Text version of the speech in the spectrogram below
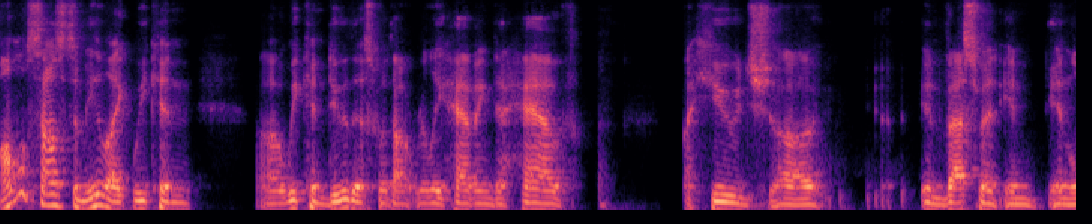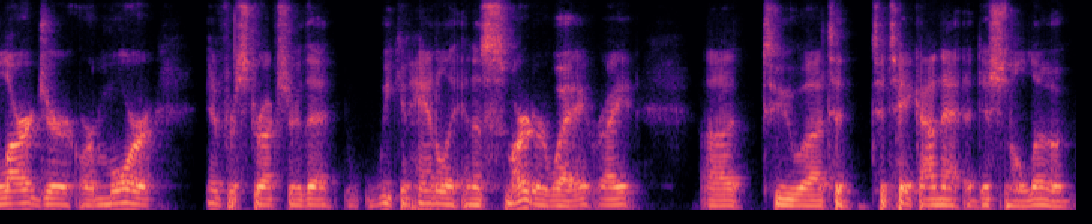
almost sounds to me like we can uh, we can do this without really having to have a huge uh, investment in in larger or more infrastructure that we can handle it in a smarter way, right? Uh, to uh, to to take on that additional load.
